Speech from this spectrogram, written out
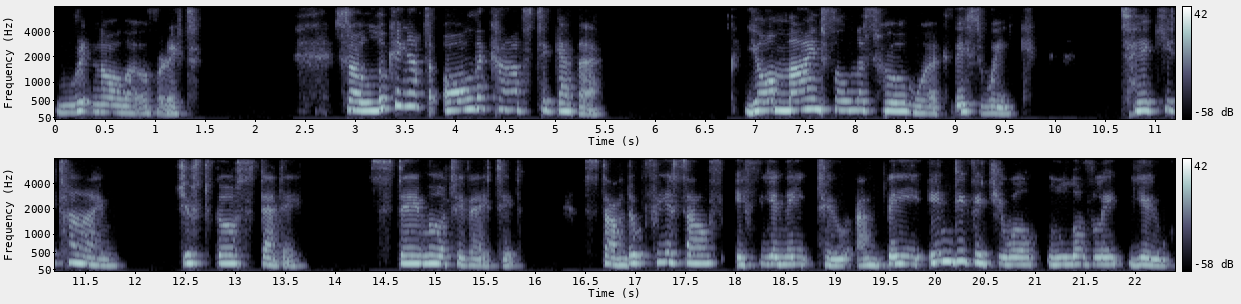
written all over it. So, looking at all the cards together, your mindfulness homework this week, take your time, just go steady stay motivated, stand up for yourself if you need to, and be individual, lovely you.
